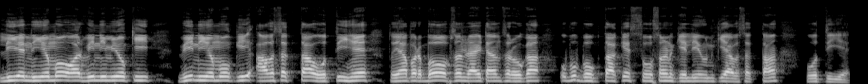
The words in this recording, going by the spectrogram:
लिए नियमों और विनियमों की विनियमों की आवश्यकता होती है। तो यहाँ पर ब ऑप्शन राइट आंसर होगा। उपभोक्ता के शोषण के लिए उनकी आवश्यकता होती है।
